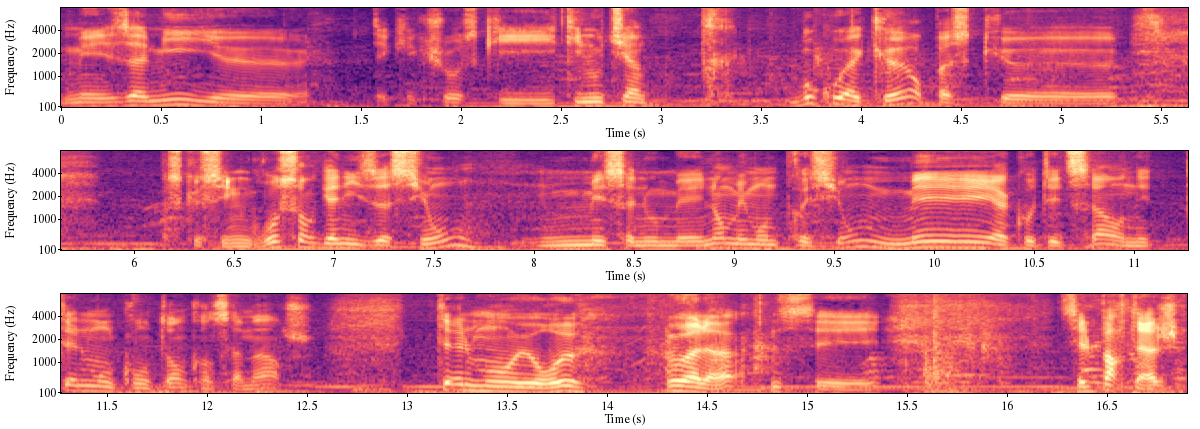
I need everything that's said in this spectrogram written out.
mes amis. c'est quelque chose qui, qui nous tient beaucoup à cœur parce que parce que c'est une grosse organisation, mais ça nous met énormément de pression. Mais à côté de ça, on est tellement content quand ça marche, tellement heureux. Voilà, c'est le partage.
